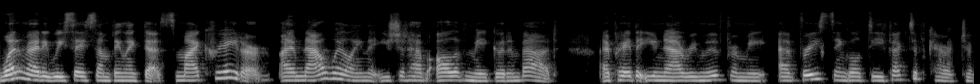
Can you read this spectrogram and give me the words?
when ready, we say something like this My Creator, I am now willing that you should have all of me, good and bad. I pray that you now remove from me every single defective character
